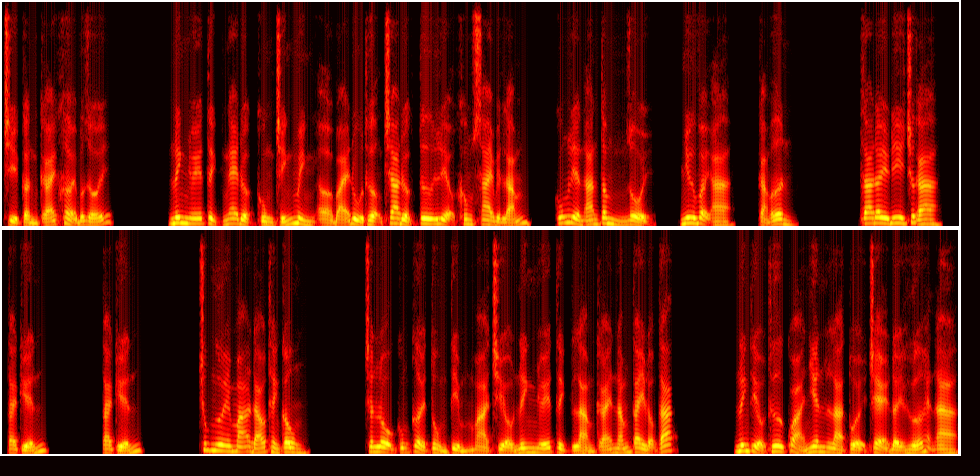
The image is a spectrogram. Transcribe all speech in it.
chỉ cần cái khởi bước giới. Ninh Nguyễn Tịch nghe được cùng chính mình ở bãi đủ thượng tra được tư liệu không sai biệt lắm, cũng liền an tâm rồi, như vậy à, cảm ơn. Ta đây đi trước a, tài kiến. Tài kiến. Chúc ngươi mã đáo thành công. Trần Lộ cũng cười tủm tỉm mà chiều Ninh Nguyễn Tịch làm cái nắm tay động tác. Ninh Tiểu Thư quả nhiên là tuổi trẻ đầy hứa hẹn a,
